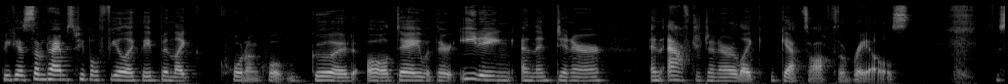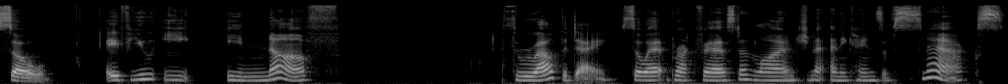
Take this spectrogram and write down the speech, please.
Because sometimes people feel like they've been like quote unquote good all day with their eating, and then dinner and after dinner like gets off the rails. So if you eat enough throughout the day, so at breakfast and lunch and at any kinds of snacks,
